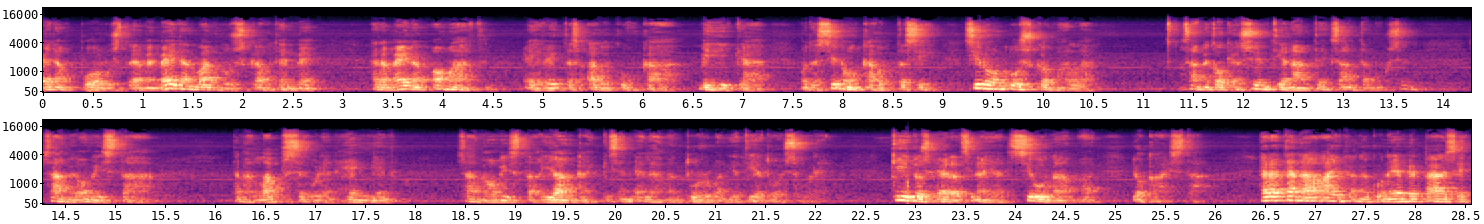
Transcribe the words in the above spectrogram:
meidän puolustajamme, meidän vanhurskautemme. Herra, meidän omat ei riittäisi alkuunkaan mihinkään, mutta sinun kauttasi, sinun uskomalla saamme kokea syntien anteeksi antamuksen. Saamme omistaa tämän lapseuden hengen. Saamme omistaa iankaikkisen elämän turvan ja tietoisuuden. Kiitos Herra, sinä jäät siunaamaan jokaista. Herra, tänä aikana, kun emme pääse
